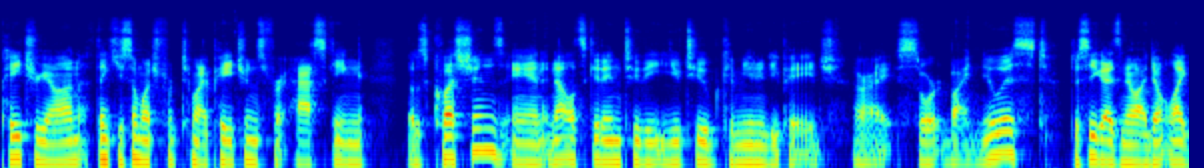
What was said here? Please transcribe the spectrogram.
Patreon. Thank you so much for, to my patrons for asking those questions. And now let's get into the YouTube community page. All right. Sort by newest. Just so you guys know, I don't like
